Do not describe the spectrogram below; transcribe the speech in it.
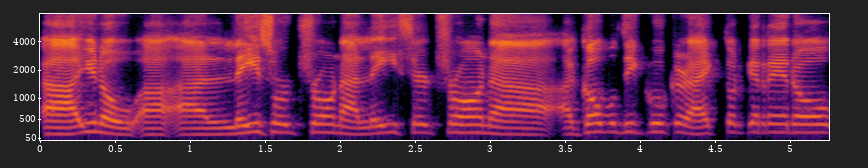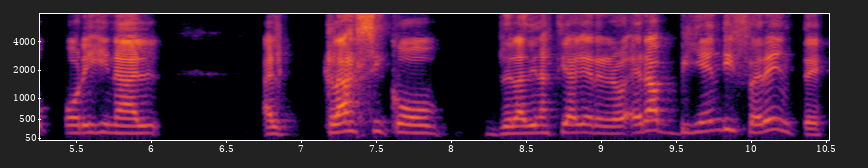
a, you know, a, Lasertron, a Lasertron, a, a Gobbledygooker, a Héctor Guerrero original, al clásico de la dinastía Guerrero. Era bien diferente.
